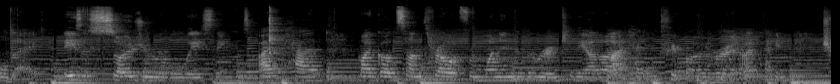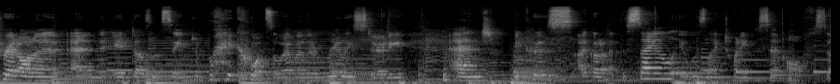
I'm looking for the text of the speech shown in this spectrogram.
all day. These are so durable, these things. I've had my godson throw it from one end of the room to the other. I've had him trip over it. I've had him tread on it and it doesn't seem to break whatsoever. They're really sturdy. And because I got it at the sale, it was like 20% off, so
